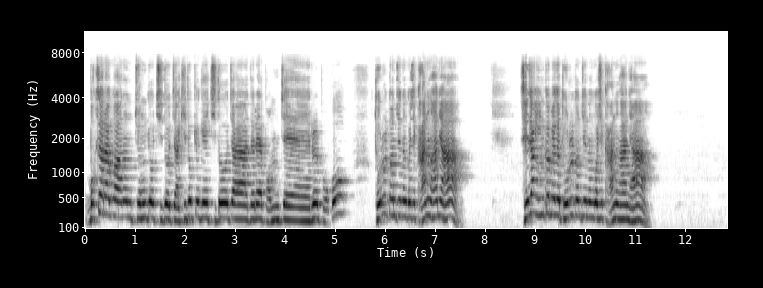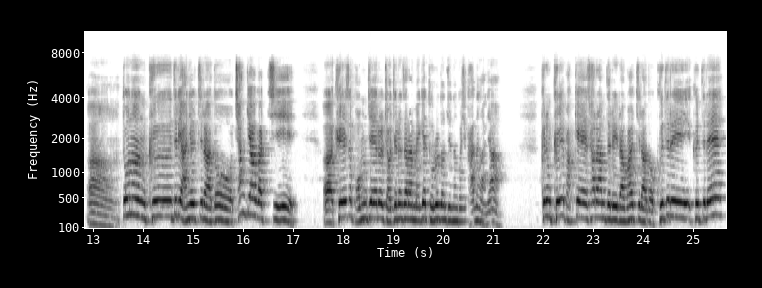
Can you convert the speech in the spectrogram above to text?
목사라고 하는 종교 지도자, 기독교계의 지도자들의 범죄를 보고 돌을 던지는 것이 가능하냐. 세상 임금에게 돌을 던지는 것이 가능하냐. 어, 또는 그들이 아닐지라도 창기와 같이 어, 교회에서 범죄를 저지른 사람에게 돌을 던지는 것이 가능하냐? 그럼 교회 밖의 사람들이라고 할지라도 그들의 그들의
